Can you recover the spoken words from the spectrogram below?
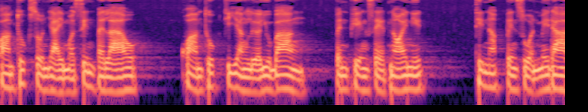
ความทุกข์ส่วนใหญ่หมดสิ้นไปแล้ว ความทุกข์ที่ยังเหลืออยู่บ้าง เป็นเพียงเศษน้อยนิด ที่นับเป็นส่วนไม่ได้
